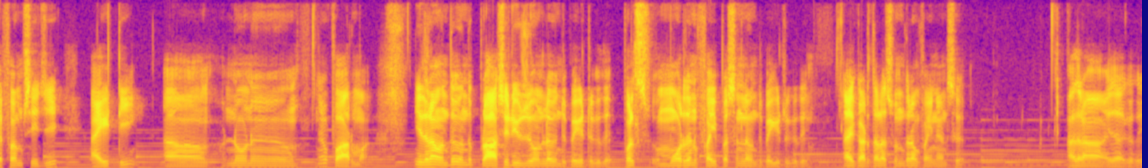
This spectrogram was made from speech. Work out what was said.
எஃப்எம்சிஜி ஐடி இன்னொன்று ஃபார்மா இதெல்லாம் வந்து வந்து பாசிட்டிவ் ஜோனில் வந்து போய்கிட்டு இருக்குது. ப்ளஸ் மோர் தென் ஃபைவ் பர்சன்டில் வந்து போய்கிட்டு இருக்குது. அதுக்கு அடுத்தால சுந்தரம் ஃபைனான்ஸு அதெல்லாம் இதாகுது.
